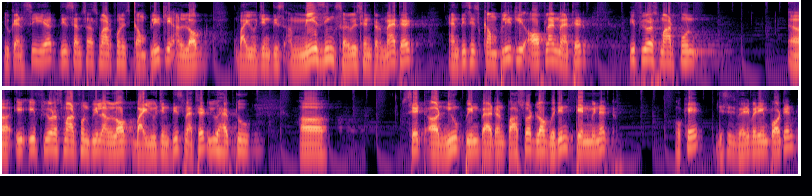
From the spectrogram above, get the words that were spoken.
you can see here this samsung smartphone is completely unlocked by using this amazing service center method and this is completely offline method. If your smartphone uh, if your smartphone will unlock by using this method you have to uh, set a new pin pattern password lock within 10 minutes okay? This is very very important.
